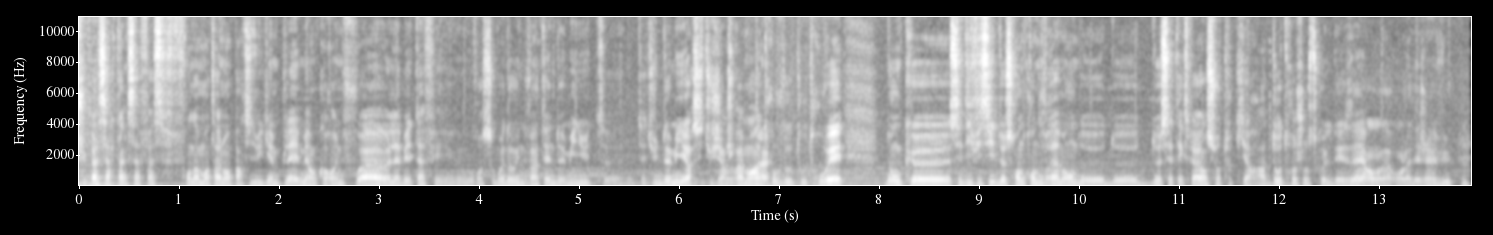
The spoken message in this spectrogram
Je suis pas certain que ça fasse fondamentalement partie du gameplay, mais encore une fois, euh, la bêta fait grosso modo une vingtaine de minutes, euh, peut-être une demi-heure si tu cherches vraiment à Ouais. trouver tout trouver. Donc euh, c'est difficile de se rendre compte vraiment de, de- de cette expérience, surtout qu'il y aura d'autres choses que le désert, on l'a- déjà vu. Mhm.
